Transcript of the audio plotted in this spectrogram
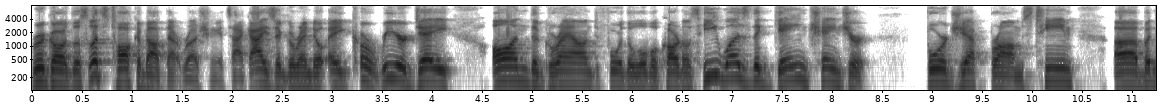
regardless, let's talk about that rushing attack. Isaac Guerendo, a career day on the ground for the Louisville Cardinals. He was the game changer for Jeff Brohm's team. Uh, but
